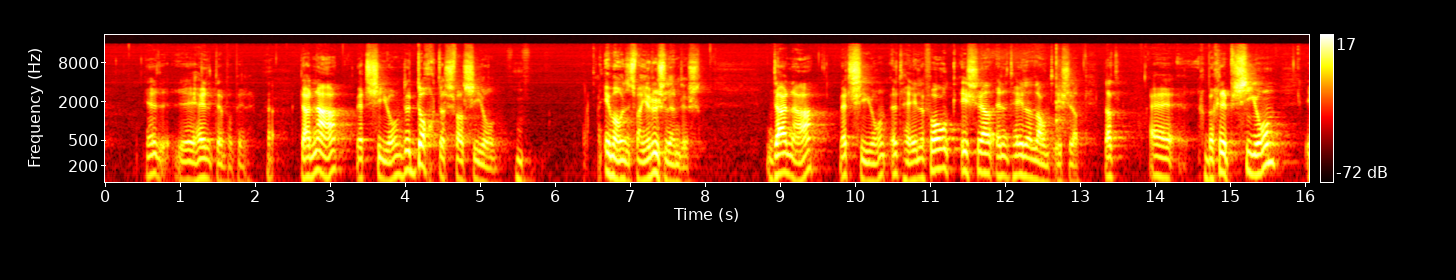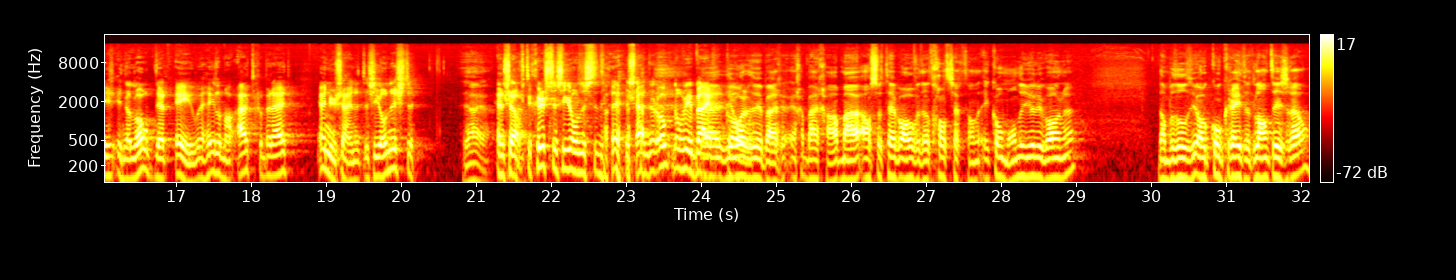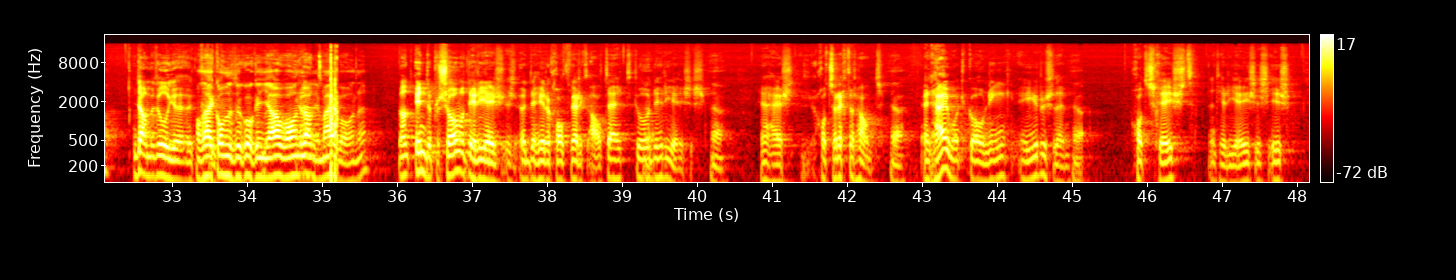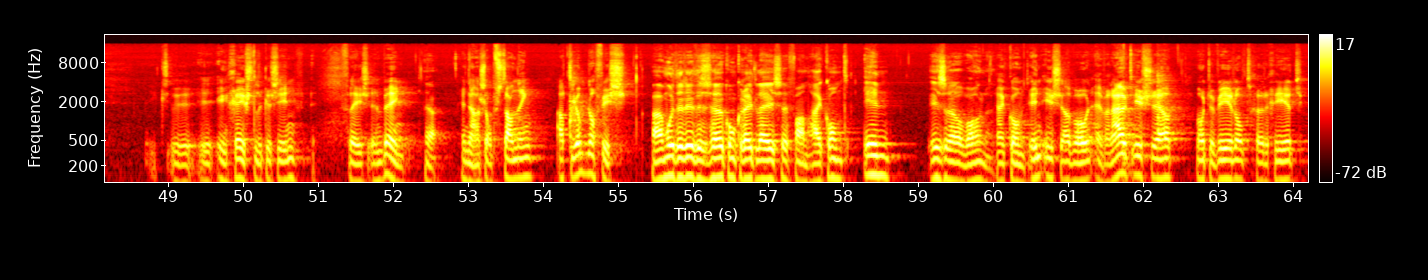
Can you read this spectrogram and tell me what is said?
ja, de, de hele Tempelberg. Ja. Daarna werd Sion de dochters van Sion, inwoners van Jeruzalem dus. Daarna werd Sion het hele volk Israël en het hele land Israël. Dat eh, begrip Sion is in de loop der eeuwen helemaal uitgebreid en nu zijn het de Zionisten. ja, ja. En zelfs de Christen-Zionisten zijn er ook nog weer bij Ja, gekomen. die worden er weer bij, bij gehaald. Maar als we het hebben over dat God zegt dan, ik kom onder jullie wonen. Dan bedoelt hij ook concreet het land Israël. Dan bedoel je, Want hij komt natuurlijk ook in jou wonen en in mij wonen. Want in de persoon, want de Heer, Jezus, de Heere God werkt altijd door de Heer Jezus. Ja, Ja, hij is Gods rechterhand. ja, En hij wordt koning in Jeruzalem. ja. God is geest en de Heer Jezus is eh, in geestelijke zin vlees en been. ja. En na zijn opstanding had hij ook nog vis. Maar we moeten dit dus heel concreet lezen van hij komt in Israël wonen. Hij komt in Israël wonen en vanuit Israël wordt de wereld geregeerd.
